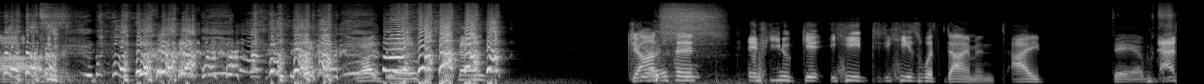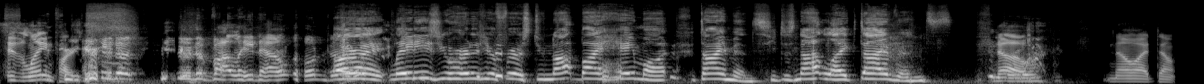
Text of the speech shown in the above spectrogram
Uh, God damn. Sounds- Johnsun, if you get he he's with Diamond, I damn. that's his lane partner. you threw the, you threw the bot lane out. Oh no. All right, ladies, you heard it here first. Do not buy Haymont diamonds. He does not like diamonds. No, no, I don't.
